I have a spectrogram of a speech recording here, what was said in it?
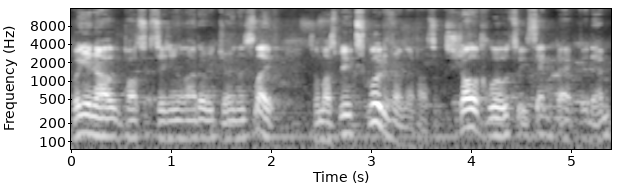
But you're not. The Pasuk says you're allowed to return the slave, so must be excluded from that Pasuk. Shalach Lahu, so he sent back to them.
